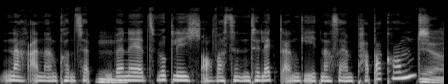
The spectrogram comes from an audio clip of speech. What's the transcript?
nach anderen Konzepten. Mhm. Wenn er jetzt wirklich, auch was den Intellekt angeht, nach seinem Papa kommt, ja.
